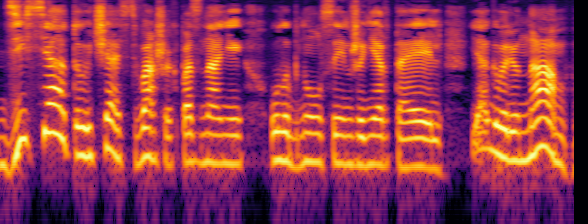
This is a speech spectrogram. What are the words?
десятую часть ваших познаний», — улыбнулся инженер Таэль. «Я говорю, нам.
